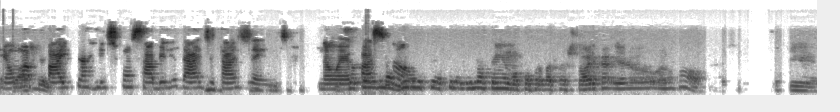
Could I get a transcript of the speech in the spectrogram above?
É, é uma é baita responsabilidade, tá, gente? Não é fácil, não. Se aquilo ali não tem uma comprovação histórica, eu, eu não falo. Porque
